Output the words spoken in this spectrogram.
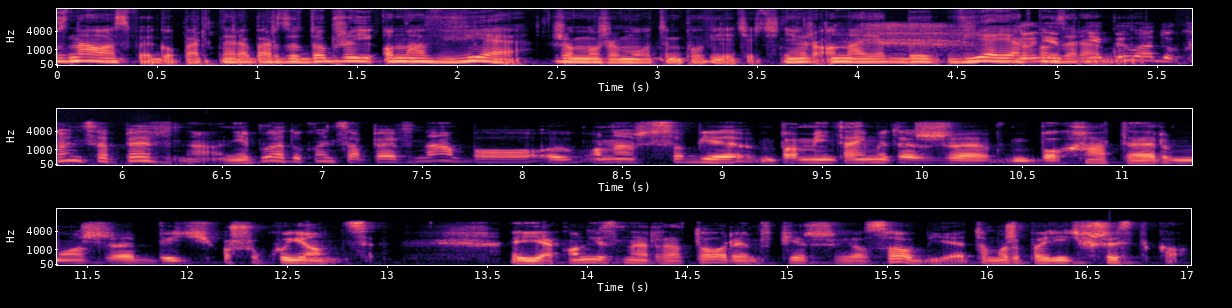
poznała swojego partnera bardzo dobrze i ona wie, że może mu o tym powiedzieć, nie? że ona jakby wie, jak no nie, on zareaguje. Nie była do końca pewna, nie była do końca pewna, bo ona sobie, pamiętajmy też, że bohater może być oszukujący jak on jest narratorem w pierwszej osobie, to może powiedzieć wszystko.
